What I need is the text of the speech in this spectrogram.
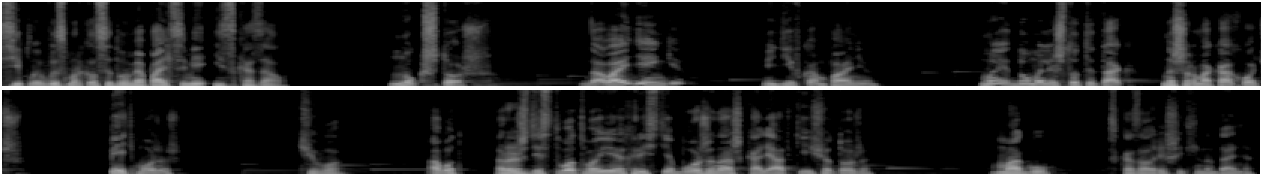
Сиплый высморкался двумя пальцами и сказал. «Ну-ка что ж, давай деньги. Иди в компанию. Мы думали, что ты так, на шармака хочешь. Петь можешь?» «Чего?» «А вот Рождество твое, Христе Боже наш, колядки еще тоже». «Могу», — сказал решительно Даня.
